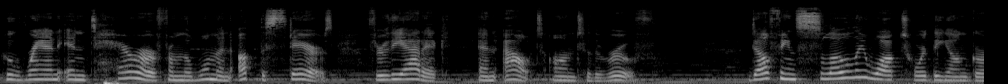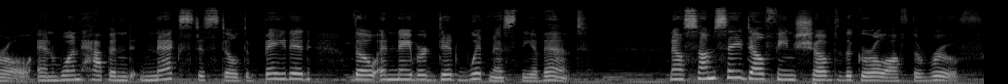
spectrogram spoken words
who ran in terror from the woman up the stairs, through the attic, and out onto the roof. Delphine slowly walked toward the young girl, and what happened next is still debated, though a neighbor did witness the event. Now, some say Delphine shoved the girl off the roof.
